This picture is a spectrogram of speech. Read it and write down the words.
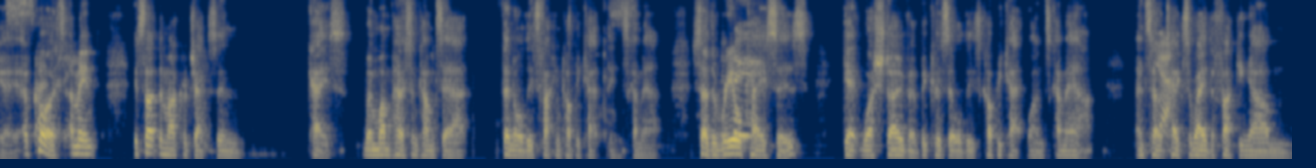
Yeah, yeah, of so course. I mean, it's like the Michael Jackson case. When one person comes out, then all these fucking copycat things come out. So the real cases get washed over because all these copycat ones come out. And so Yeah. it takes away the fucking um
